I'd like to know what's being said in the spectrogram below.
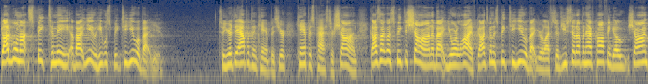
God will not speak to me about you, He will speak to you about you. So you're at the Appleton campus, your campus pastor, Sean. God's not going to speak to Sean about your life. God's going to speak to you about your life. So if you sit up and have coffee and go, Sean,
